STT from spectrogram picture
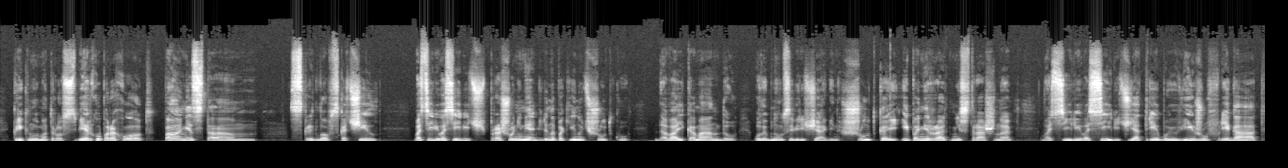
— крикнул матрос. «Сверху пароход! По местам!» Скрыдлов вскочил. «Василий Васильевич, прошу немедленно покинуть шутку». «Давай команду!» — улыбнулся Верещагин. «Шуткой и помирать не страшно!» «Василий Васильевич, я требую, вижу фрегат!»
